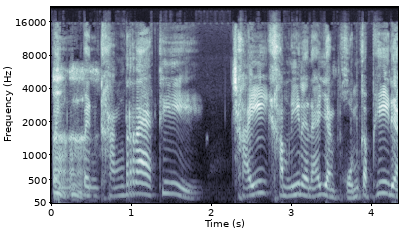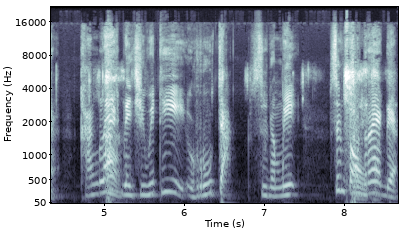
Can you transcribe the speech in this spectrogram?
เป็นอ่าๆเป็นครั้งแรกที่ใช้คำนี้เลยนะ อย่างผมกับพี่เนี่ย ครั้งแรกอ่าในชีวิตที่รู้จักสึนามิ ซึ่งตอนใช่ครับแรกเนี่ย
